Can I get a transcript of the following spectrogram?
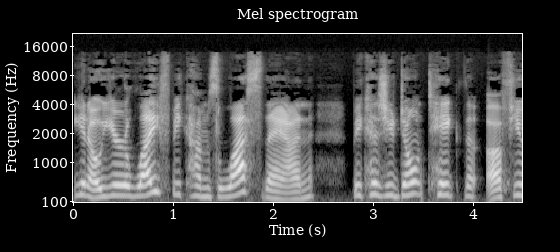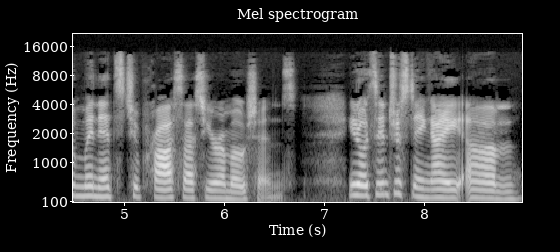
you know, your life becomes less than because you don't take the, a few minutes to process your emotions. You know, it's interesting. I, um,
